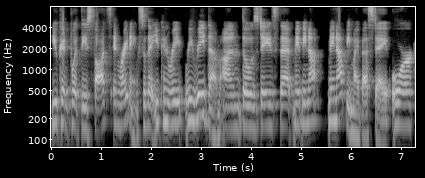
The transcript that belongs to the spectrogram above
you can put these thoughts in writing so that you can re- reread them on those days that maybe not may not be my best day, or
